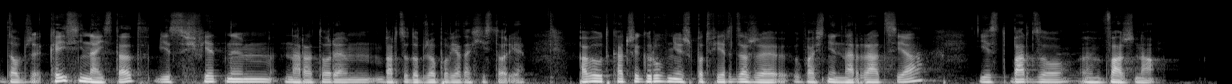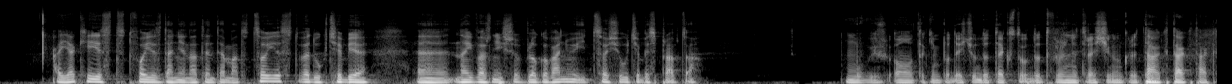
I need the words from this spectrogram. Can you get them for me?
Dobrze. Casey Neistat jest świetnym narratorem, bardzo dobrze opowiada historię. Paweł Tkaczyk również potwierdza, że właśnie narracja jest bardzo ważna. A jakie jest Twoje zdanie na ten temat? Co jest według Ciebie najważniejsze w blogowaniu i co się u Ciebie sprawdza? Mówisz o takim podejściu do tekstu, do tworzenia treści konkretnie. Tak, tak, tak.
